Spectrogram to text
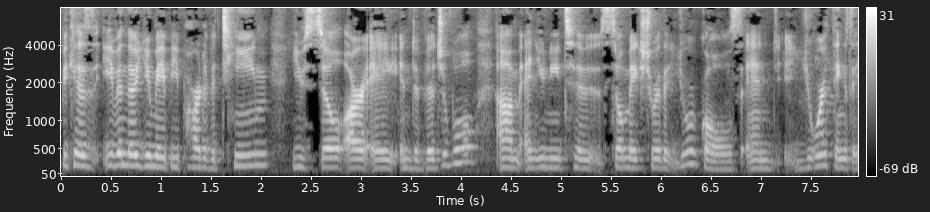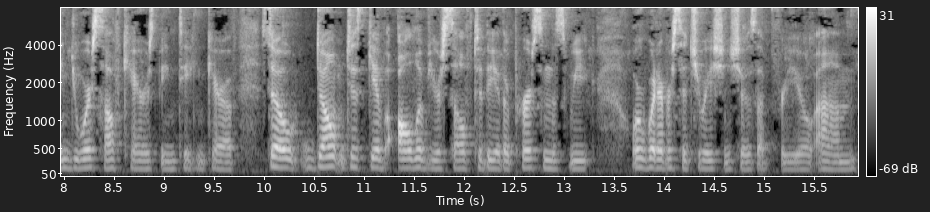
because even though you may be part of a team, you still are a individual, um, and you need to still make sure that your goals and your things and your self care is being taken care of. So don't just give all of yourself to the other person this week or whatever situation shows up for you. Um,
